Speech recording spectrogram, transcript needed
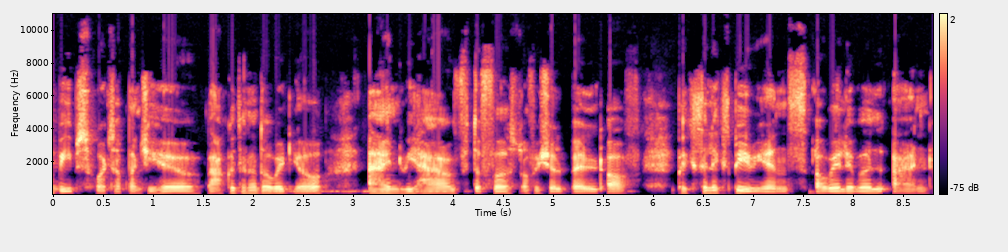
peeps, what's up? Munchy here, back with another video, and we have the first official build of Pixel Experience available. And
